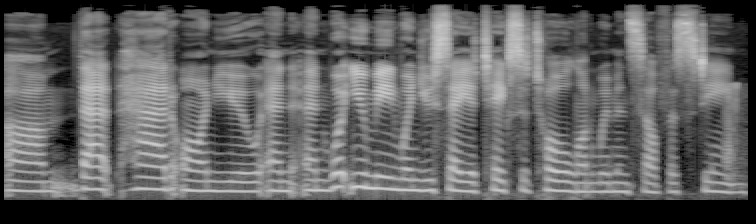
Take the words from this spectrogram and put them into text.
um, that had on you, and and what you mean when you say it takes a toll on women's self esteem.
